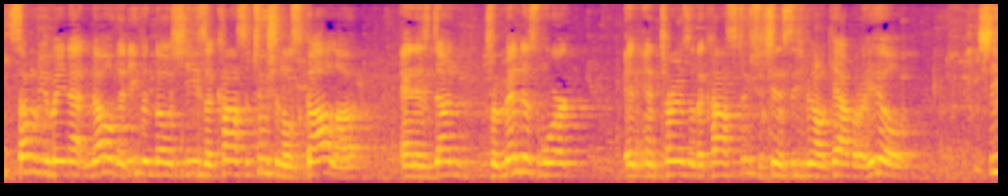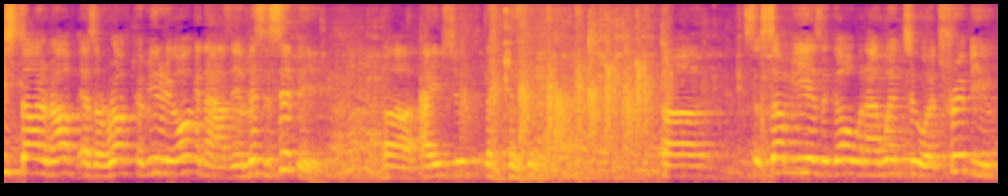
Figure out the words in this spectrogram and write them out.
some of you may not know that even though she's a constitutional scholar and has done tremendous work in, in terms of the Constitution since she's been on Capitol Hill, she started off as a rough community organizer in Mississippi. Uh, Aisha. uh, so some years ago when I went to a tribute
